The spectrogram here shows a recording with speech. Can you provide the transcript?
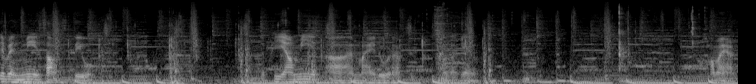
จะเป็นมีดซองสติลเดี๋ยวพี่เอามีดอ่าอันใหม่ดูนะครับคอนเทนขอใหม่อะ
